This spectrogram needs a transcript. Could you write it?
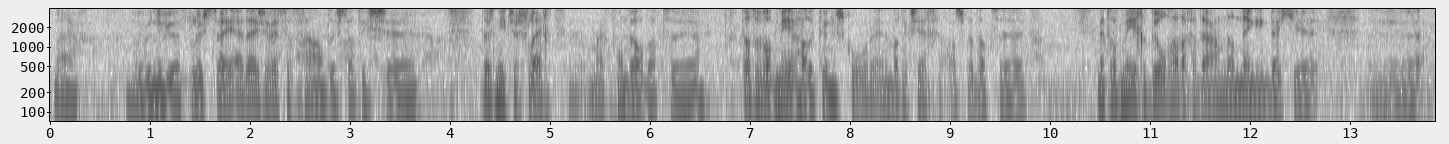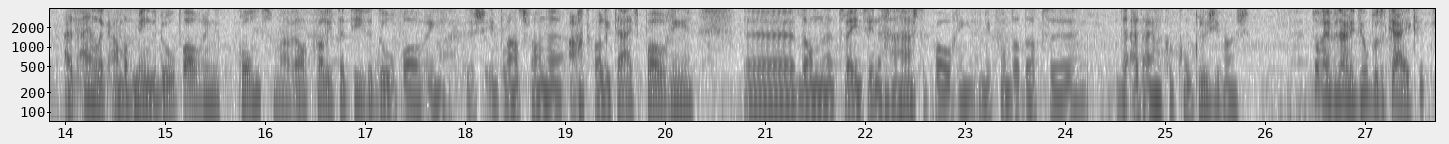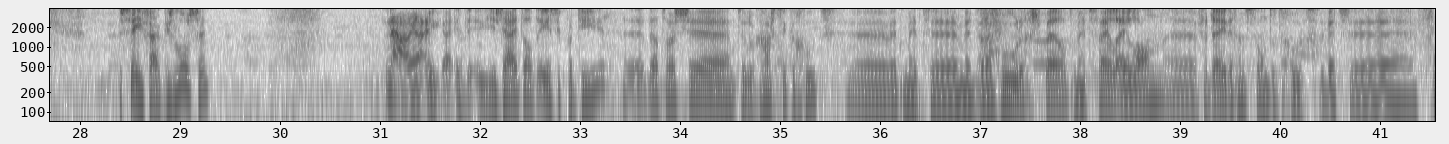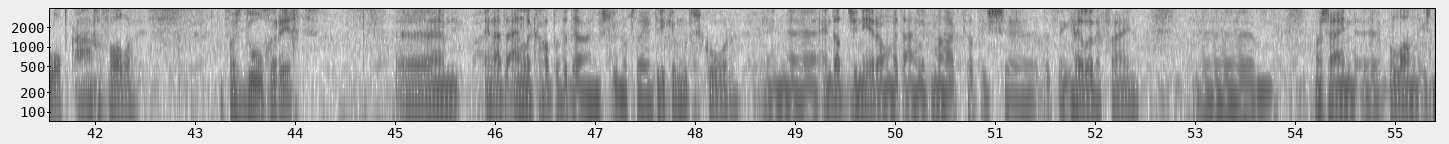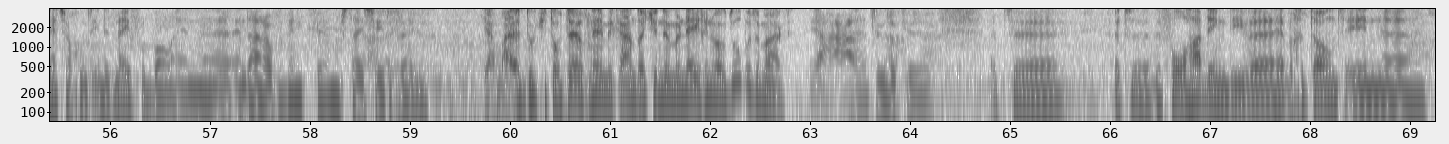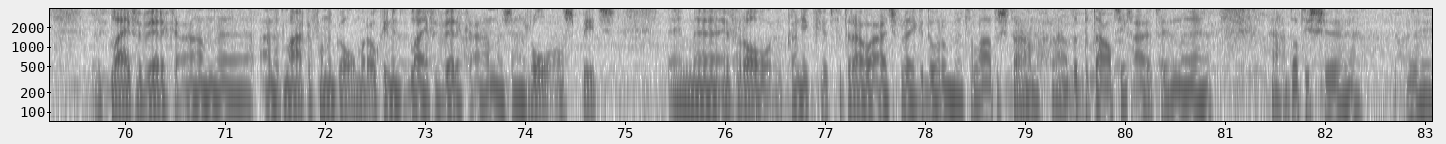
nou, we hebben nu plus 2 uit deze wedstrijd gehaald, dus dat is, dat is niet zo slecht. Maar ik vond wel dat dat we wat meer hadden kunnen scoren. En wat ik zeg, als we dat uh, met wat meer geduld hadden gedaan... dan denk ik dat je uh, uiteindelijk aan wat minder doelpogingen komt... maar wel kwalitatieve doelpogingen. Dus in plaats van uh, acht kwaliteitspogingen... dan 22 gehaaste pogingen. En ik vond dat dat de uiteindelijke conclusie was. Toch even naar die doelpunten kijken. Zeefuik is los, hè? Nou ja, je zei het al, het eerste kwartier. Dat was uh, natuurlijk hartstikke goed. Uh, werd met, uh, met bravoure gespeeld, met veel elan. verdedigend stond het goed. Er werd vlot aangevallen. Het was doelgericht. en uiteindelijk hadden we daar misschien wel twee of drie keer moeten scoren. En, en dat Gennaro hem uiteindelijk maakt, dat, is, dat vind ik heel erg fijn. maar zijn belang is net zo goed in het meevoetballen. En, en daarover ben ik nog steeds zeer tevreden. Ja, maar het doet je toch deugd, neem ik aan, dat je nummer 9 nu ook doelpunten maakt. Ja, natuurlijk. Uh, het, uh, het, uh, de volharding die we hebben getoond in het blijven werken aan, aan het maken van een goal... maar ook in het blijven werken aan zijn rol als spits... En, en vooral kan ik het vertrouwen uitspreken door hem te laten staan. Nou, dat betaalt zich uit en ja, dat is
